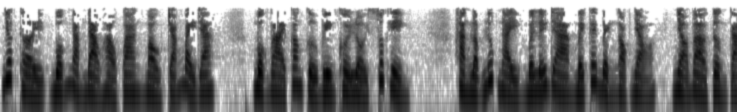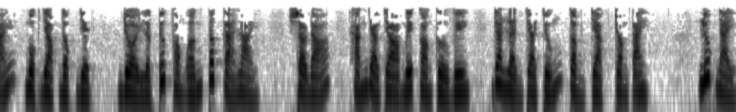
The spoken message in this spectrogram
Nhất thời bốn năm đào hào quang màu trắng bày ra, một vài con cử viên khôi lội xuất hiện. Hàng Lập lúc này mới lấy ra mấy cái bình ngọc nhỏ, nhỏ vào từng cái, một giọt độc dịch, rồi lập tức phong ấn tất cả lại. Sau đó, hắn giao cho mấy con cử viên, ra lệnh cho chúng cầm chặt trong tay. Lúc này,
